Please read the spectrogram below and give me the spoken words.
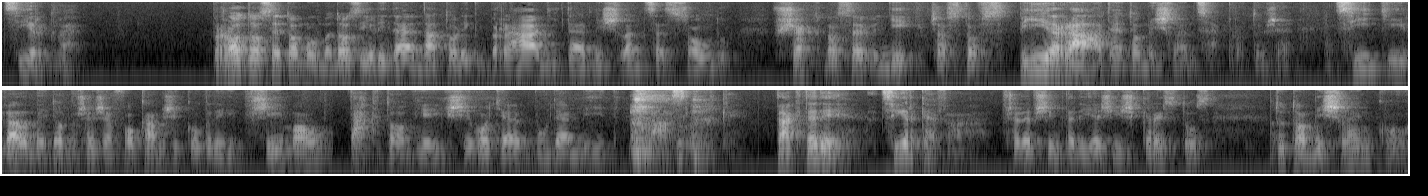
církve. Proto se tomu mnozí lidé natolik brání té myšlence soudu. Všechno se v nich často vzpírá této myšlence, protože cítí velmi dobře, že v okamžiku, kdy ji přijmou, tak to v jejich životě bude mít následky. Tak tedy církev a především tedy Ježíš Kristus tuto myšlenku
